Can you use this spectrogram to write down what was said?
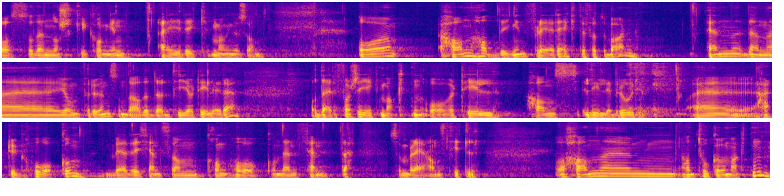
også den norske kongen Eirik Magnusson. Og han hadde ingen flere ektefødte barn enn denne jomfruen som da hadde dødd ti år tidligere. Og Derfor så gikk makten over til hans lillebror, eh, hertug Håkon, bedre kjent som kong Håkon den femte som ble hans tittel. Og han, eh, han, tok over makten,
